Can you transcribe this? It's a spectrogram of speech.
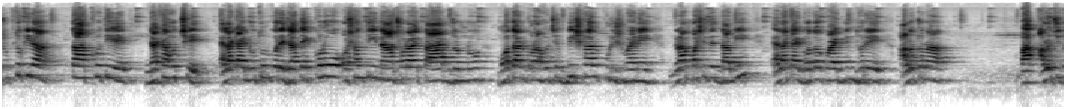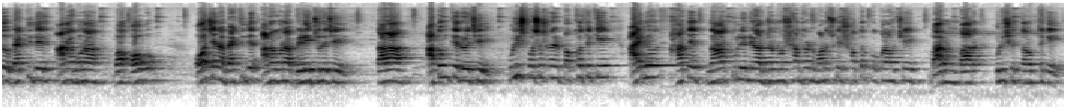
যুক্ত কিনা তা খতিয়ে দেখা হচ্ছে এলাকায় নতুন করে যাতে কোনো অশান্তি না ছড়ায় তার জন্য মোতায়েন করা হয়েছে বিশাল পুলিশ বাহিনী। গ্রামবাসীদের দাবি, এলাকায় গত কয়েকদিন ধরে আলোচনা বা আলোচিত ব্যক্তিদের আনাগোনা বা অচেনা ব্যক্তিদের আনাগোনা বেড়েই চলেছে। তারা আতঙ্কে রয়েছে পুলিশ প্রশাসনের পক্ষ থেকে আইনও হাতে না তুলে নেওয়ার জন্য সাধারণ মানুষকে সতর্ক করা হচ্ছে বারংবার পুলিশের তরফ থেকে।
